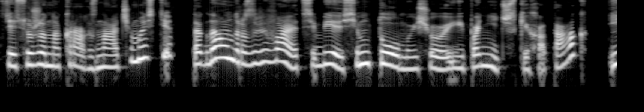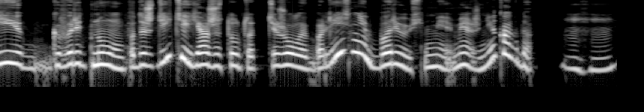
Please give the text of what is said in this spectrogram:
здесь уже на крах значимости, тогда он развивает себе симптомы еще и панических атак, и говорит, ну, подождите, я же тут от тяжелой болезни борюсь, мне, мне же некогда. Угу.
